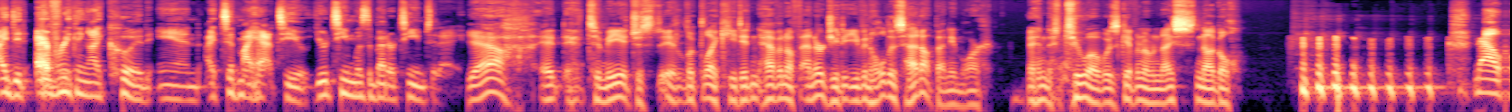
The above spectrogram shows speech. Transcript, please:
I did everything I could, and I tip my hat to you. Your team was the better team today. Yeah, it, to me, it just it looked like he didn't have enough energy to even hold his head up anymore, and Tua was giving him a nice snuggle. now,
